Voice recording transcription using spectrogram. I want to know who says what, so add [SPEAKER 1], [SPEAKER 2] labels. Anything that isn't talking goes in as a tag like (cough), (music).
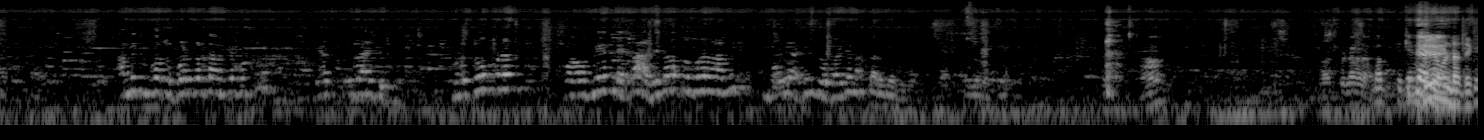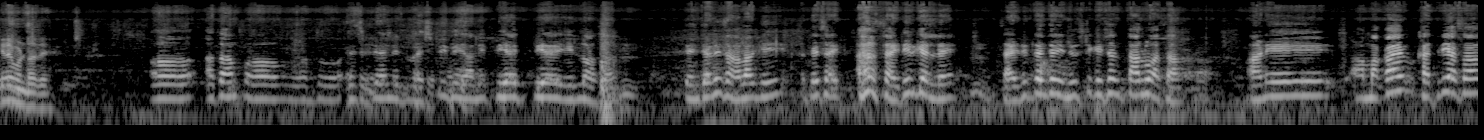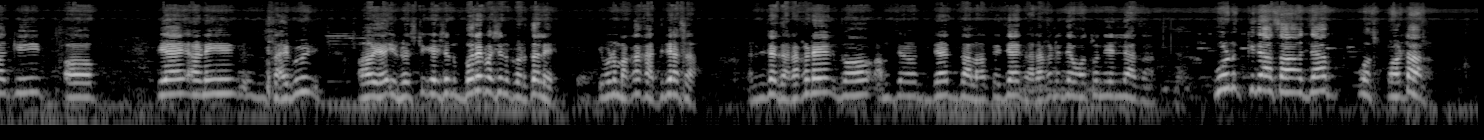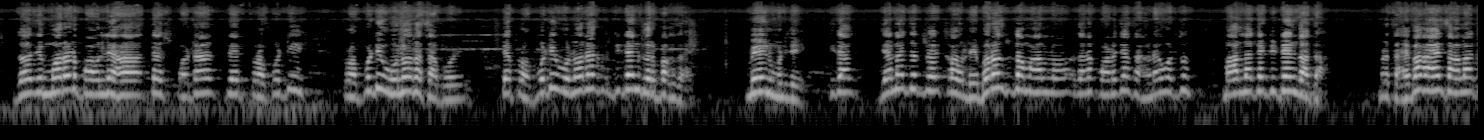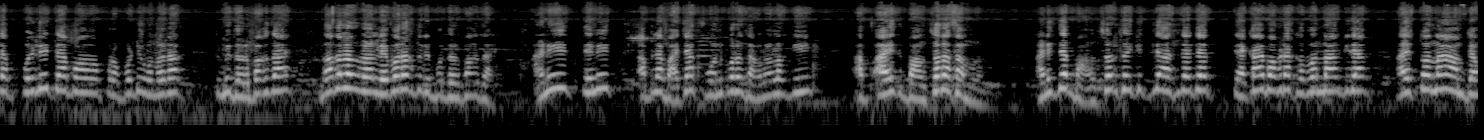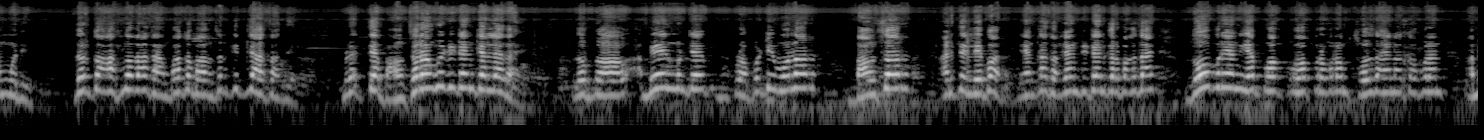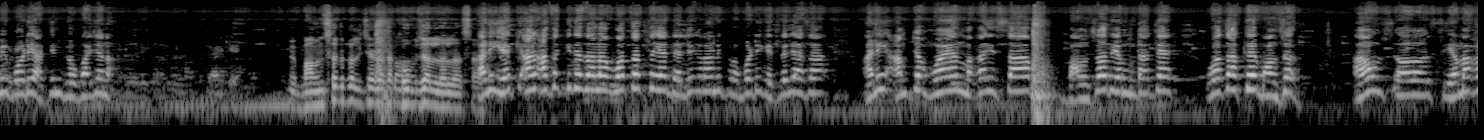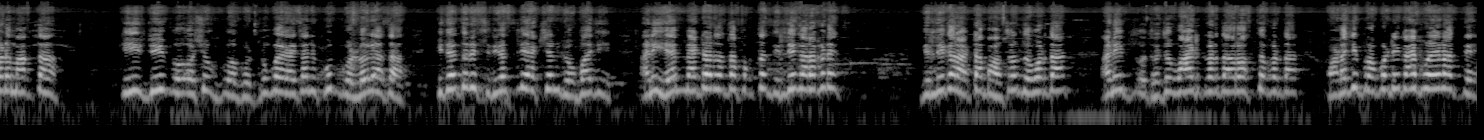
[SPEAKER 1] आम्ही तुमका सपोर्ट करता आमच्या म्हणजे तोपर्यंत मेन लेखा हाडी ना तोपर्यंत आम्ही बरी हातीन घेवपाचे ना
[SPEAKER 2] किती म्हणतात ते किती म्हणतात ते
[SPEAKER 1] अं, आता S P I S P B आणि पी आय पी आय येयल्लो आसा तेंच्यांनी सांगला की ते सायट (clears throat) सायटीर गेल्ले सायटीर तेंचें इन्व्हेस्टिगेशन चालू आसा आणि म्हाकाय खात्री आसा की पी आय आणि साहेबूय हे इन्व्हेस्टिगेशन बरे भशेन करतले ही म्हणून म्हाका खात्री आसा आणि तेच्या घरा कडेन जो आमचो डेथ जाला तेच्या घरा कडेन ते वचून येयल्ले आसा पूण कितें आसा ज्या स्पॉटार जो जे मरण पावले आहा त्या स्पॉटार ते प्रॉपर्टी प्रॉपर्टी ओनर आसा पळय त्या प्रॉपर्टी ओनराक डिटेन करपाक जाय. मेन म्हणजे. कित्याक? जेन्ना जर लेबरान सुद्दां मारलो जाल्यार कोणाच्या सांगण्या वरसून मारला ते डिटेन जाता. म्हणजे साहेबाक हांवें सांगलां त्या पयलीं त्या प्रॉपर्टी ओनराक तुमी धरपाक जाय नाजाल्यार लेबराक तरी धरपाक जाय. आनी तेणी आपल्या भाच्याक फोन करून सांगलेलो की आयज बाउन्सर आसा म्हणून. आनी ते बाउन्सर थंय कितले असले ते तेकाय बाबड्याक खबर ना कित्याक? आयज तो ना आमच्या मदीं जर तो असलो जाल्यार सांगपाचो बाउन्सर कितले आसा ते. म्हणजे ते बाउन्सरांकूय डिटेन केल्ले जाय. मेन म्हणजे प्रॉपर्टी ओनर बाउन्सर आणि ते लेबर यांका सगळ्यांक डिटेन करपाक जाय. जो पर्यंत हे प्रोग्राम सोल्व जायना तो पर्यंत आमी बॉडी हातीन घेवपाचे ना.
[SPEAKER 2] बाउन्सर कल्चर आता खूप झालेलं असं.
[SPEAKER 1] आणि हे आता कितें जालां वचत थंय ह्या डेल्लीकरांनी प्रॉपर्टी घेतलेली आसा आणि आमच्या गोंयांत म्हाका दिसता बाउन्सर हे म्हणटा ते वचत थंय बाउन्सर हांव सीएमा कडेन मागता की जी अश्यो घडणुको ह्या दिसांनी खूब घडलेल्यो आसा कितें तरी सिरियसली एक्शन घेवपाची आणि हे मॅटर जाता फक्त दिल्लीकारा कडेन दिल्लीकर हाडटा पावसात दवरतात आणि थंयचो वाट करता रस्तो करता कोणाची प्रॉपर्टी काय पळयनात ते?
